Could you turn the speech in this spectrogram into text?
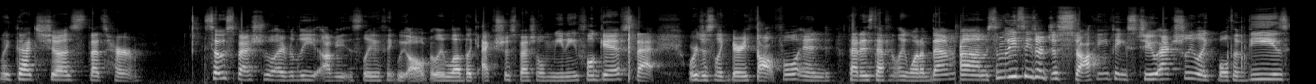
Like, that's just, that's her so special. I really, obviously, I think we all really love like extra special, meaningful gifts that were just like very thoughtful and that is definitely one of them. Um, some of these things are just stocking things too, actually. Like both of these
